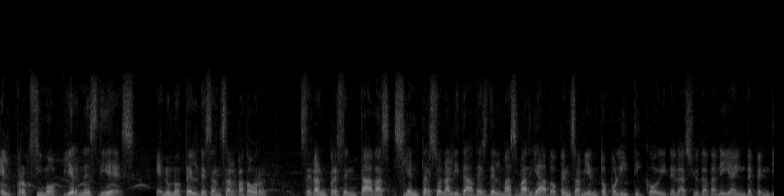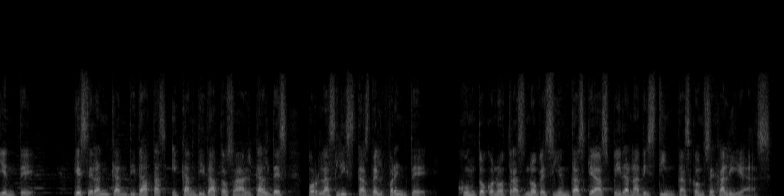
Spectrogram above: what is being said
El próximo viernes 10, en un hotel de San Salvador, serán presentadas 100 personalidades del más variado pensamiento político y de la ciudadanía independiente que serán candidatas y candidatos a alcaldes por las listas del Frente, junto con otras 900 que aspiran a distintas concejalías.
